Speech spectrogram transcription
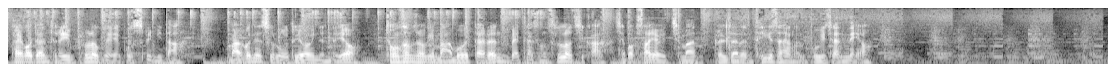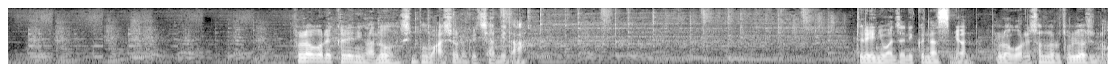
탈거된 드레인 플러그의 모습입니다. 마그넷으로 되어 있는데요. 정상적인 마모에 따른 메탈성 슬러지가 제법 쌓여 있지만 별다른 특이사항은 보이지 않네요. 플러그를 클리닝한 후 신품 와셔로 교체합니다. 드레인이 완전히 끝났으면 플러그를 손으로 돌려준 후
